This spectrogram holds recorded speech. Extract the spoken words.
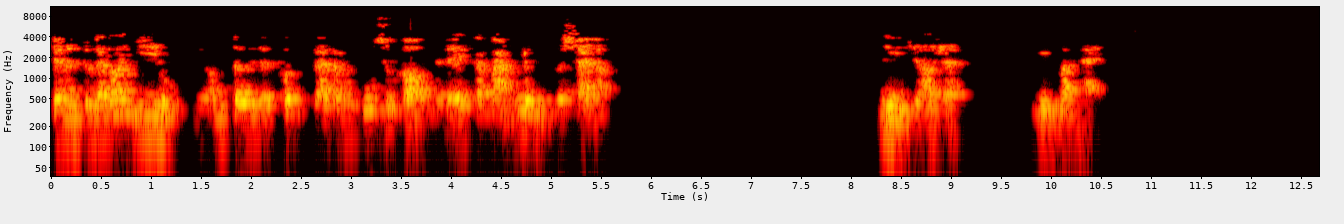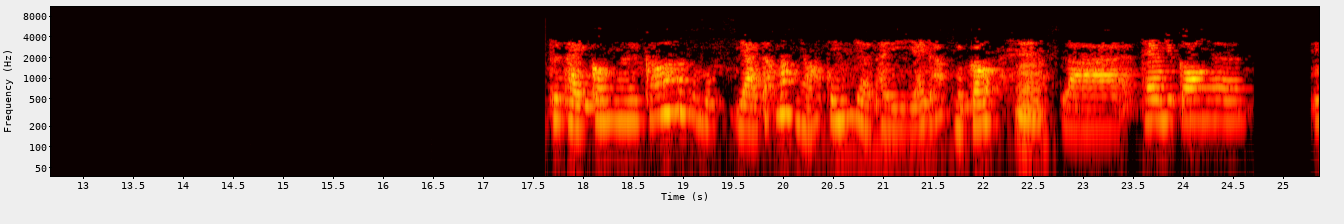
Cho nên tôi đã nói nhiều, nhưng ông tư đã thốt ra trong cái cuốn xuất hồn để các bạn đừng có sai lầm. Đi rõ ràng, nhìn bằng này Thầy, con có một vài thắc mắc nhỏ cũng nhờ Thầy giải đáp giùm con. Ừ. Là theo như con ờ,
